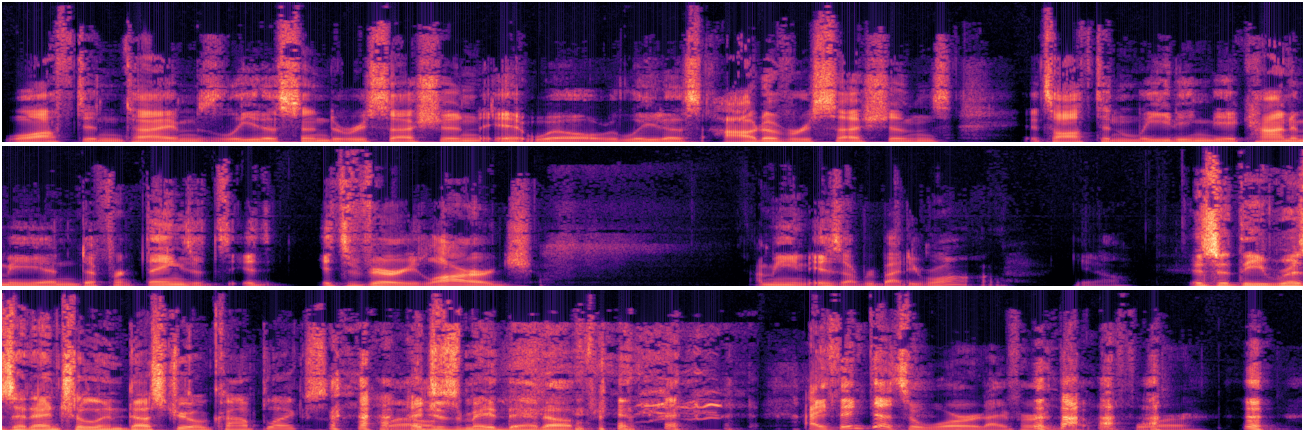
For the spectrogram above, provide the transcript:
will oftentimes lead us into recession. It will lead us out of recessions. It's often leading the economy in different things. It's it, it's very large. I mean, is everybody wrong? You know, is it the residential industrial complex? Well, I just made that up. I think that's a word. I've heard that before.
